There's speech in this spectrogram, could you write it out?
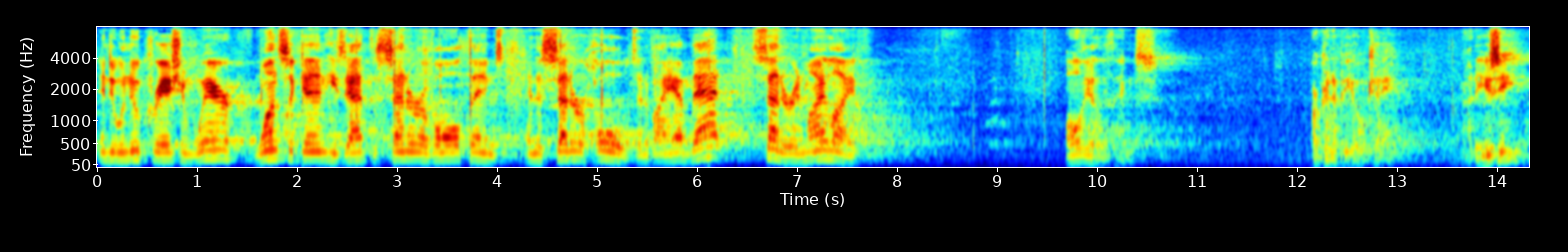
into a new creation where once again he's at the center of all things and the center holds. And if I have that center in my life, all the other things are going to be okay. Not easy,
